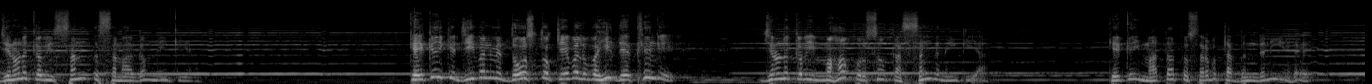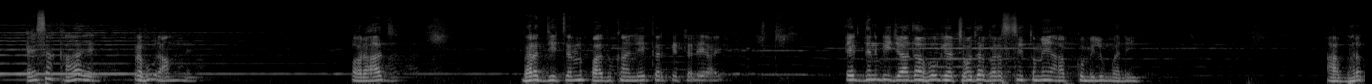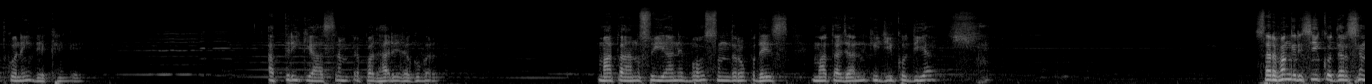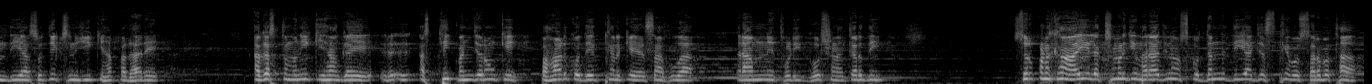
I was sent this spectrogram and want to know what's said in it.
जिन्होंने कभी संत समागम नहीं किया। केकई के जीवन में दोष तो केवल वही देखेंगे जिन्होंने कभी महापुरुषों का संग नहीं किया। केकई माता तो सर्वथा बंदनीय है। ऐसा कहा है प्रभु राम ने। और आज भरत जी चरण पादुका लेकर के चले आए। एक दिन भी ज़्यादा हो गया, चौदह बरस से तो मैं आपको मिलूँगा नहीं। आप भरत को नहीं देखेंगे। अत्री के आश्रम पे पधारे रघुबर माता अनसुईया ने बहुत सुंदर उपदेश माता जानकी जी को दिया। सर्वंग ऋषि को दर्शन दिया, सुतीक्ष्ण जी के यहाँ पधारे, अगस्त मुनि के यहाँ गए, अस्थि पंजरों के पहाड़ को देख करके ऐसा हुआ, राम ने थोड़ी घोषणा कर दी। सुरपणखा आई, लक्ष्मण जी महाराज ने उसको दंड दिया जिसके वो सर्वथा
